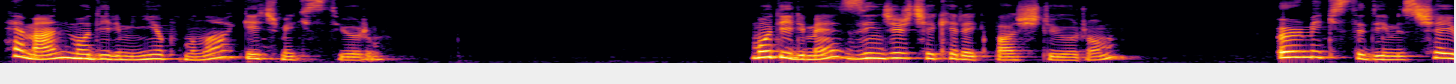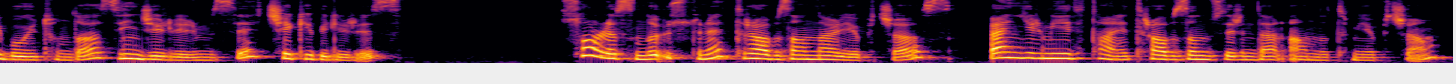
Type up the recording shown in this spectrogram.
Hemen modelimin yapımına geçmek istiyorum. Modelime zincir çekerek başlıyorum. Örmek istediğimiz şey boyutunda zincirlerimizi çekebiliriz. Sonrasında üstüne trabzanlar yapacağız. Ben 27 tane trabzan üzerinden anlatım yapacağım.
